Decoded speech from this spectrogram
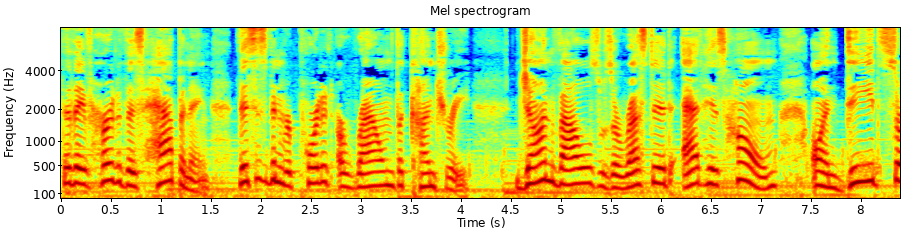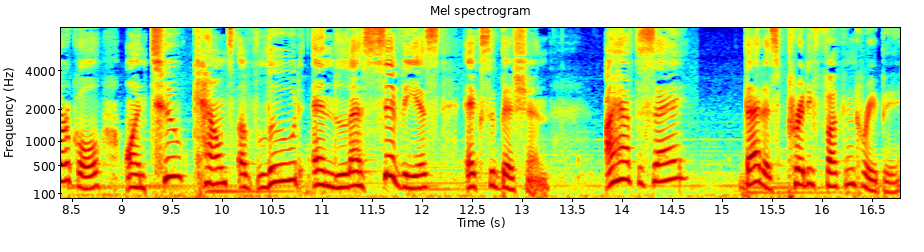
that they've heard of this happening. This has been reported around the country. John Vowles was arrested at his home on Deed Circle on two counts of lewd and lascivious exhibition. I have to say, that is pretty fucking creepy.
